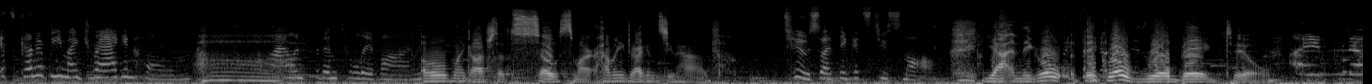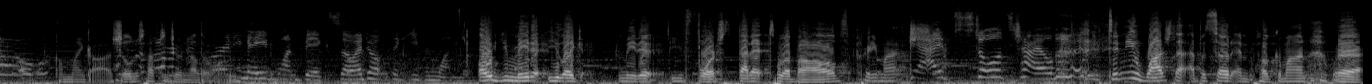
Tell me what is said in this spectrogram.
It's gonna be my dragon home. Oh, Island for them to live on. Oh my gosh, that's so smart. How many dragons do you have? Two, so I think it's too small. Yeah, and they grow they grow real big too. I know. Oh my gosh, you'll just have to do another one. I already one. made one big, so I don't think even one will. Oh, you made it. You like made it. You forced fed it to evolve, pretty much. Yeah, I stole its childhood. Didn't you watch that episode in Pokemon where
